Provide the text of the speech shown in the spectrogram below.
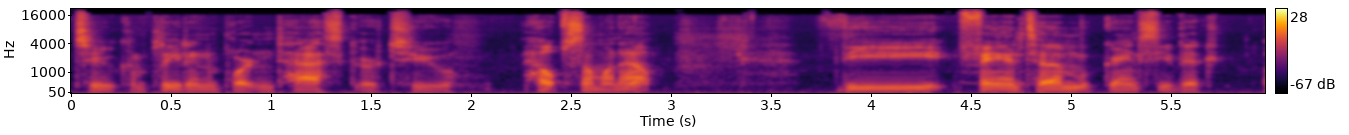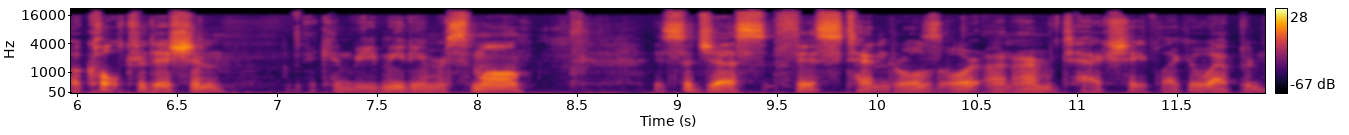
to complete an important task or to help someone out. The Phantom grants you the occult tradition. It can be medium or small. It suggests fist tendrils or unarmed attack shaped like a weapon.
